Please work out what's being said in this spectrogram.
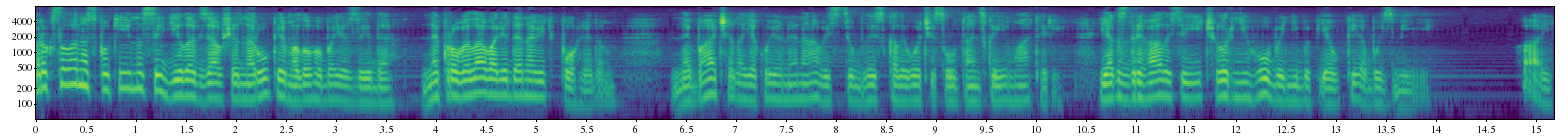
Роксолана спокійно сиділа, взявши на руки малого Баязида, не провела валіде навіть поглядом, не бачила, якою ненавистю блискали очі султанської матері, як здригалися її чорні губи, ніби п'явки або змії. Хай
